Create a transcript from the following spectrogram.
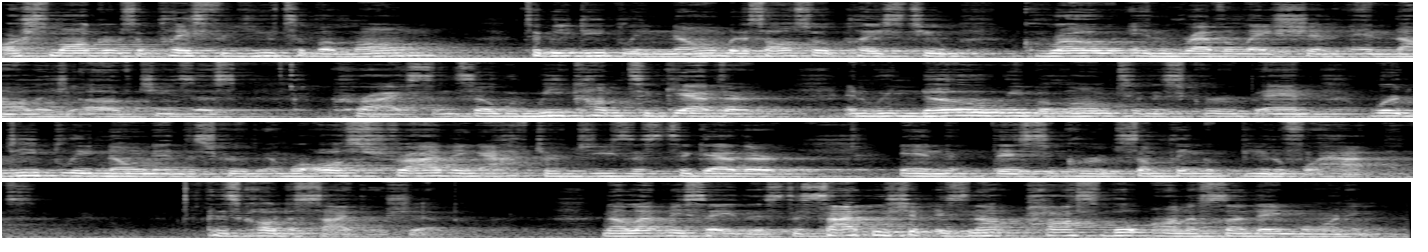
are small groups a place for you to belong, to be deeply known, but it's also a place to grow in revelation and knowledge of Jesus Christ. And so when we come together and we know we belong to this group and we're deeply known in this group and we're all striving after Jesus together in this group, something beautiful happens. And it's called discipleship. Now let me say this. Discipleship is not possible on a Sunday morning.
